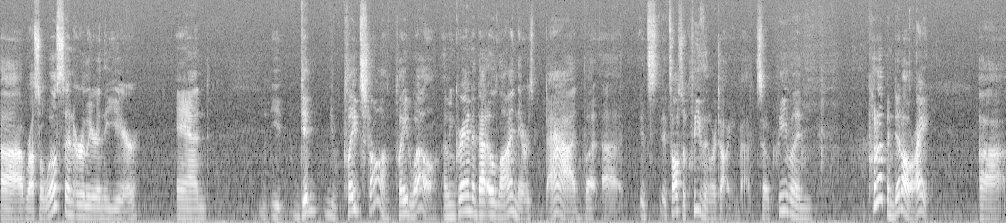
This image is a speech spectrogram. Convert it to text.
uh, Russell Wilson earlier in the year, and you did you played strong, played well. I mean, granted that O line there was bad, but uh, it's it's also Cleveland we're talking about. So Cleveland put up and did all right. Uh,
